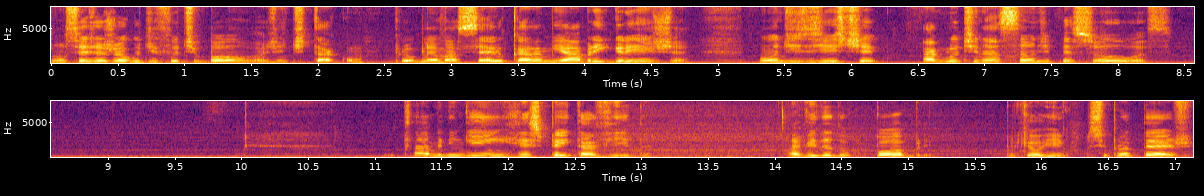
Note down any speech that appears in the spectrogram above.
Ou seja, jogo de futebol. A gente está com um problema sério. O cara me abre igreja onde existe aglutinação de pessoas. Sabe, ninguém respeita a vida. A vida do pobre. Porque o rico se protege.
